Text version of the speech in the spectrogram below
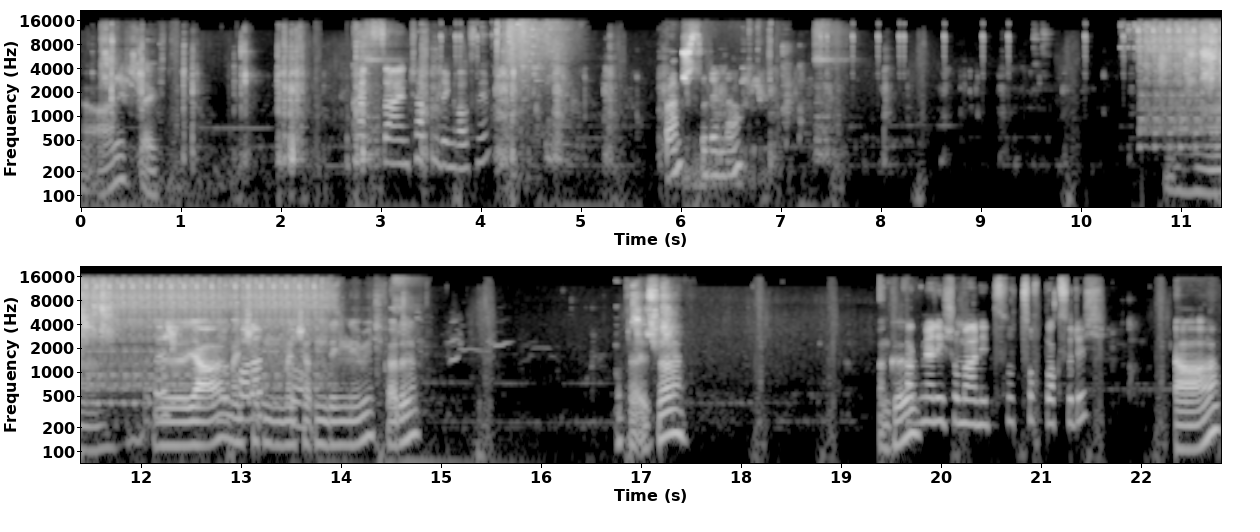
Ja, nicht schlecht. Du kannst dein Schattending rausnehmen. Brunchst du denn da? Äh, ja, So mein, Schatten, mein. Schattending nehme ich. Warte. Da ist er. Pack Danke. Nelly schon mal in die Zu- Zuchtbox für dich. Ja.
